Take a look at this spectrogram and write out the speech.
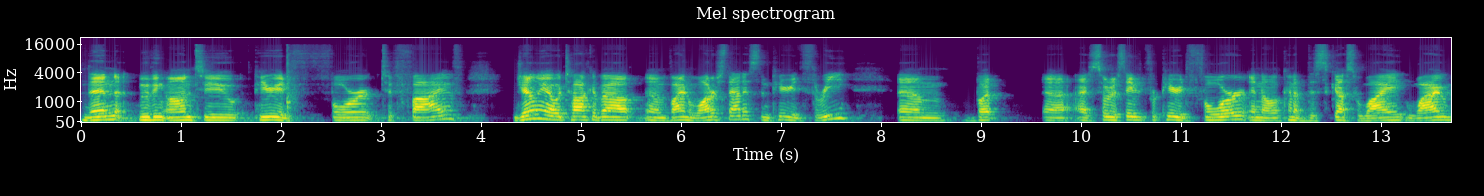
Then moving on to period four to five. Generally, I would talk about um, vine water status in period three, um, but uh, I sort of saved it for period four, and I'll kind of discuss why why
